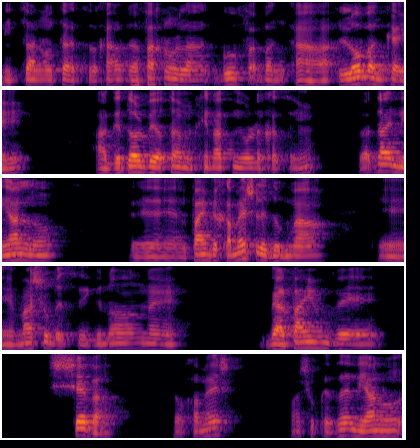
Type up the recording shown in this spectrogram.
ניצלנו את ההצלחה והפכנו לגוף הבנ... הלא בנקאי הגדול ביותר מבחינת ניהול נכסים ועדיין ניהלנו ב-2005 לדוגמה אה, משהו בסגנון אה, ב-2007 לא 5 משהו כזה ניהלנו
